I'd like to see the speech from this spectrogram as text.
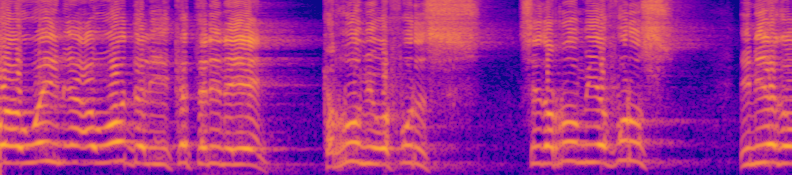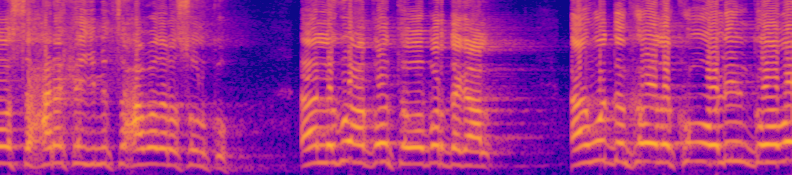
waaweyn ee awoodda lihi ka talinayeen ka ruumi wa furus. Sida ruum iyo furus in iyagoo saxare ka yimid saxaabada rasuulku. Aan lagu aqoon tababar dagaal aan waddankooda ku oolin goobo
